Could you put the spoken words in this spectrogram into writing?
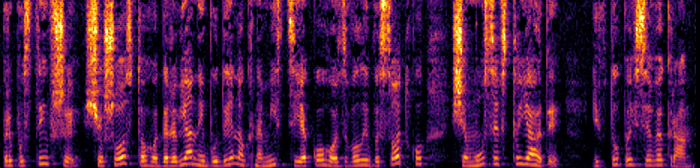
припустивши, що 6-го дерев'яний будинок, на місці якого звели висотку, ще мусив стояти, і втупився в екран.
